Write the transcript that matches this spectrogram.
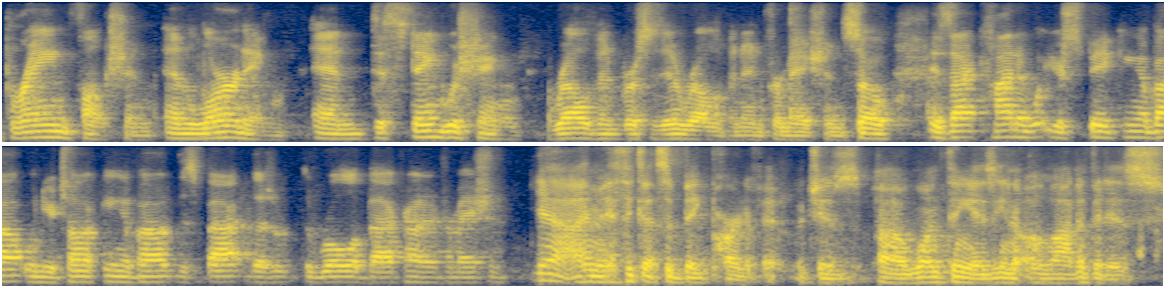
brain function and learning and distinguishing relevant versus irrelevant information. So is that kind of what you're speaking about when you're talking about this back the, the role of background information? Yeah, I mean, I think that's a big part of it. Which is uh, one thing is you know a lot of it is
